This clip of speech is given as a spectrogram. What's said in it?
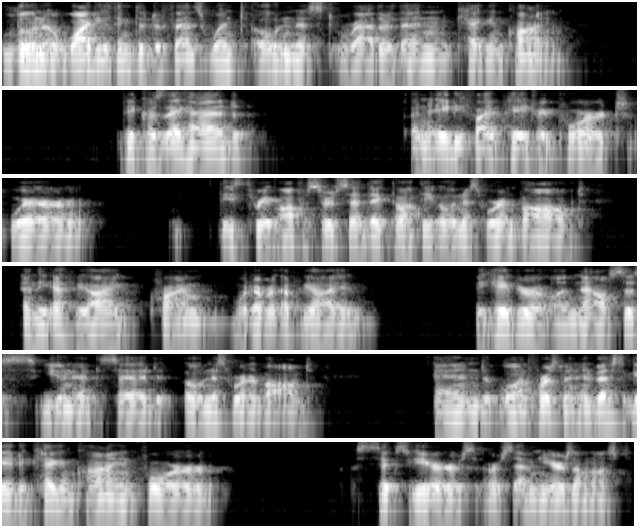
Luna, why do you think the defense went Odinist rather than Kegan Kline? Because they had an 85 page report where these three officers said they thought the Odinists were involved, and the FBI crime, whatever FBI behavioral analysis unit said Odinists were involved, and law enforcement investigated Kegan Kline for six years or seven years almost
